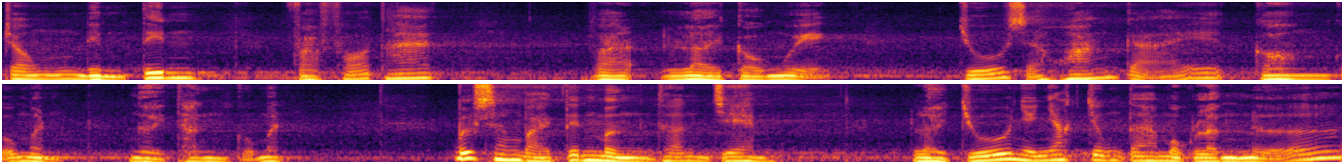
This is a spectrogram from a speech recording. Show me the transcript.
trong niềm tin và phó thác và lời cầu nguyện Chúa sẽ hoán cải con của mình, người thân của mình. Bước sang bài tin mừng thưa anh chị em. Lời Chúa như nhắc chúng ta một lần nữa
